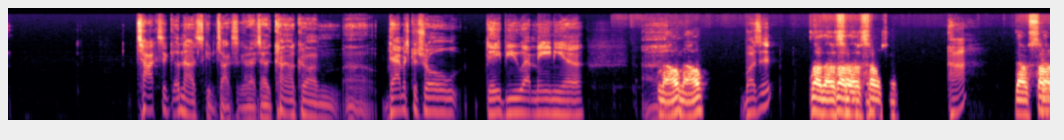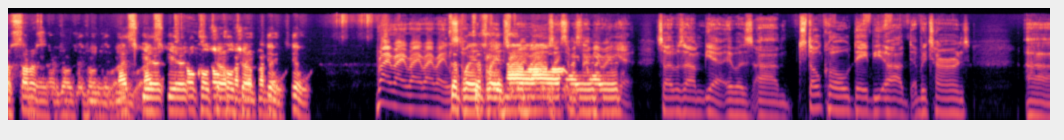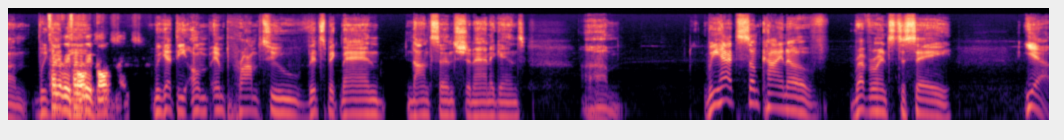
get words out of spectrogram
toxic. Uh, not skip toxic. uh, Come, come, uh, damage control debut at Mania. Uh, No, no, was it? no. That was no, that was Summer. Huh? That was Summer. Summer. Last year, Stone Cold showed up on night two. Right, right, right, right, right. It was Triple H, Stone Cold- Triple H, right, right, now, right, right, right, right, Iron. So it was um yeah it was um Stone Cold debut uh returns. Um we got, Technically, technically both we get the um, impromptu Vince McMahon nonsense shenanigans. Um we had some kind of reverence to say, yeah,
